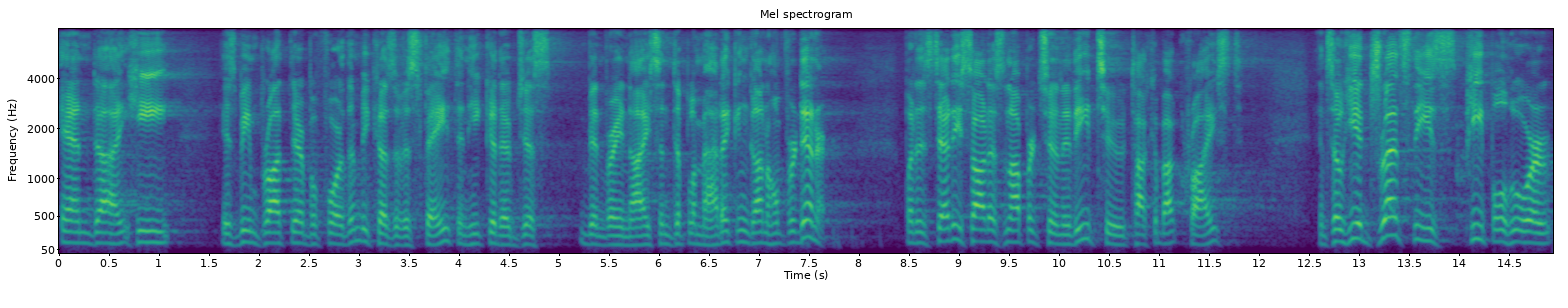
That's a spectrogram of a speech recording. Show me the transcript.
And uh, he is being brought there before them because of his faith, and he could have just been very nice and diplomatic and gone home for dinner. But instead, he saw it as an opportunity to talk about Christ. And so he addressed these people who were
